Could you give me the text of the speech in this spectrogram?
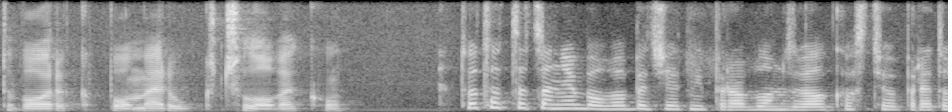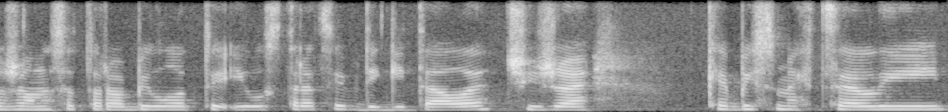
tvor k pomeru k človeku. Toto, toto nebol vôbec žiadny problém s veľkosťou, pretože ono sa to robilo tie ilustrácie v digitále, čiže keby sme chceli,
